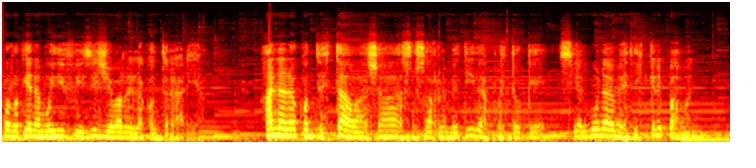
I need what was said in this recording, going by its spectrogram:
por lo que era muy difícil llevarle la contraria. Ana no contestaba ya a sus arremetidas, puesto que, si alguna vez discrepaban,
